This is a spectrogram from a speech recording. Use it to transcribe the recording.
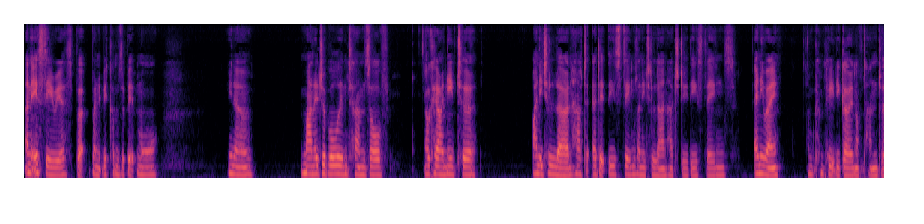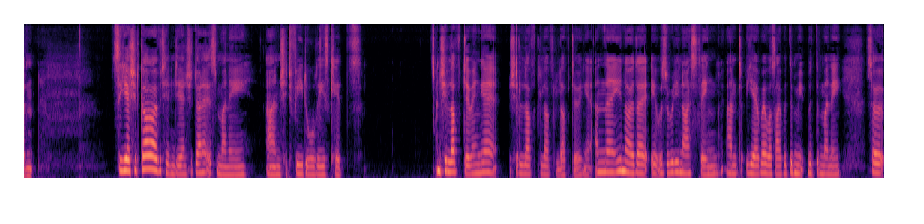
And it is serious, but when it becomes a bit more, you know, manageable in terms of okay, I need to I need to learn how to edit these things. I need to learn how to do these things. Anyway, I'm completely going off tangent. So yeah, she'd go over to India and she'd donate this money and she'd feed all these kids. And she loved doing it. She loved, loved, loved doing it. And then you know that it was a really nice thing. And yeah, where was I with the with the money? So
